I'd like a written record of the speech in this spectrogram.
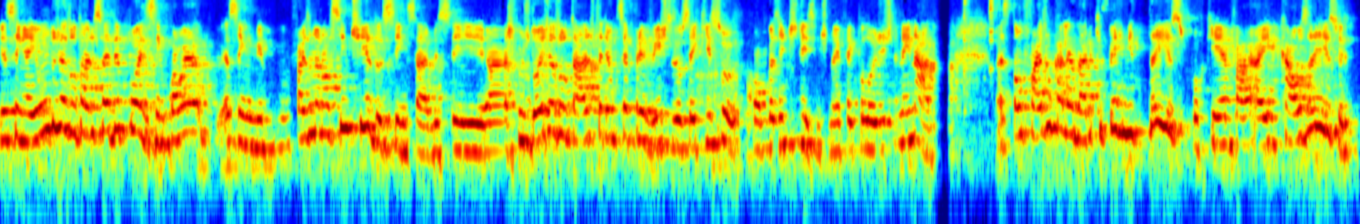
E assim, aí um dos resultados sai depois, assim, qual é, assim, faz o menor sentido, assim, sabe? Se, acho que os dois resultados teriam que ser previstos, eu sei que isso, como a gente disse, a gente não é infectologista nem nada, mas então faz um calendário que permita isso, porque aí causa isso, ele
